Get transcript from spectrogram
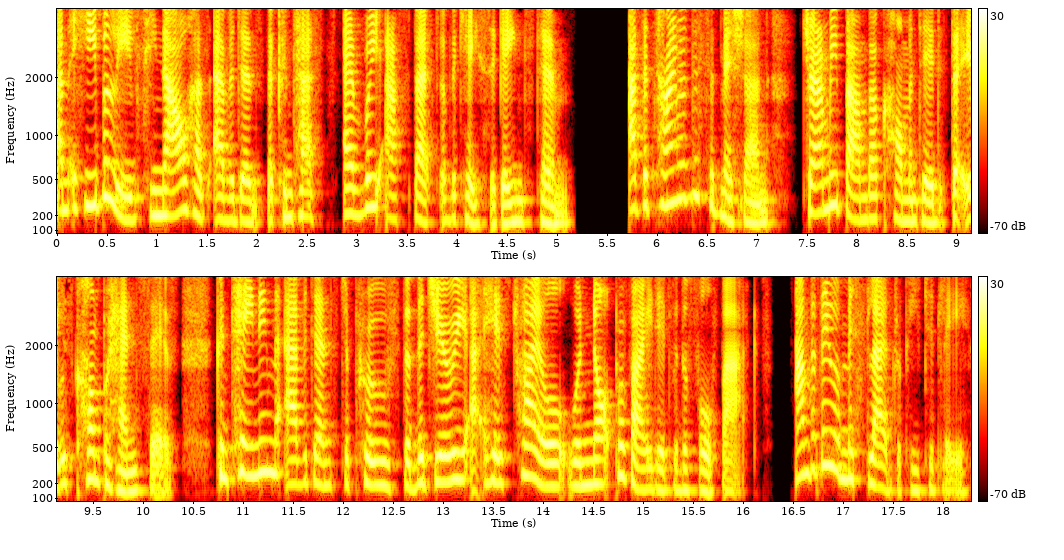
and that he believes he now has evidence that contests every aspect of the case against him. At the time of the submission, Jeremy Bamber commented that it was comprehensive, containing the evidence to prove that the jury at his trial were not provided with the full facts, and that they were misled repeatedly.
